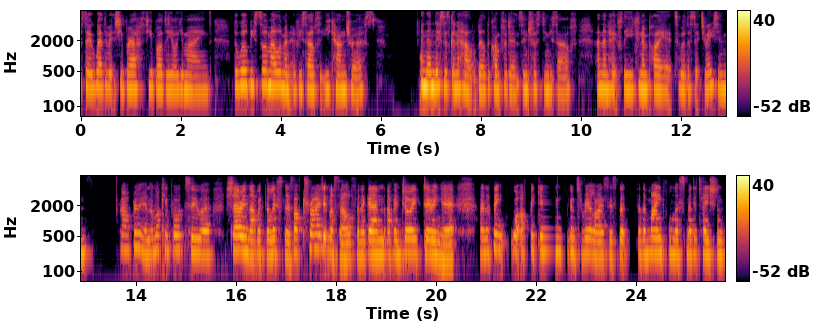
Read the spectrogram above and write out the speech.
So, whether it's your breath, your body, or your mind, there will be some element of yourself that you can trust. And then this is going to help build the confidence in trusting yourself. And then hopefully you can apply it to other situations. Oh, brilliant. I'm looking forward to uh, sharing that with the listeners. I've tried it myself, and again, I've enjoyed doing it. And I think what I've begin, begun to realize is that for the mindfulness meditation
